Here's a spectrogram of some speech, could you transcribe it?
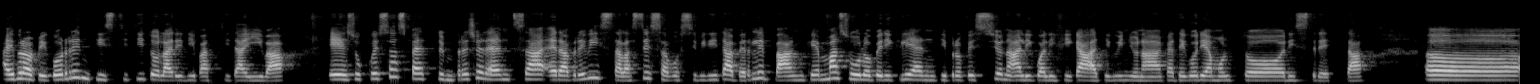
ai propri correntisti titolari di partita IVA e su questo aspetto in precedenza era prevista la stessa possibilità per le banche, ma solo per i clienti professionali qualificati, quindi una categoria molto ristretta. Uh,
